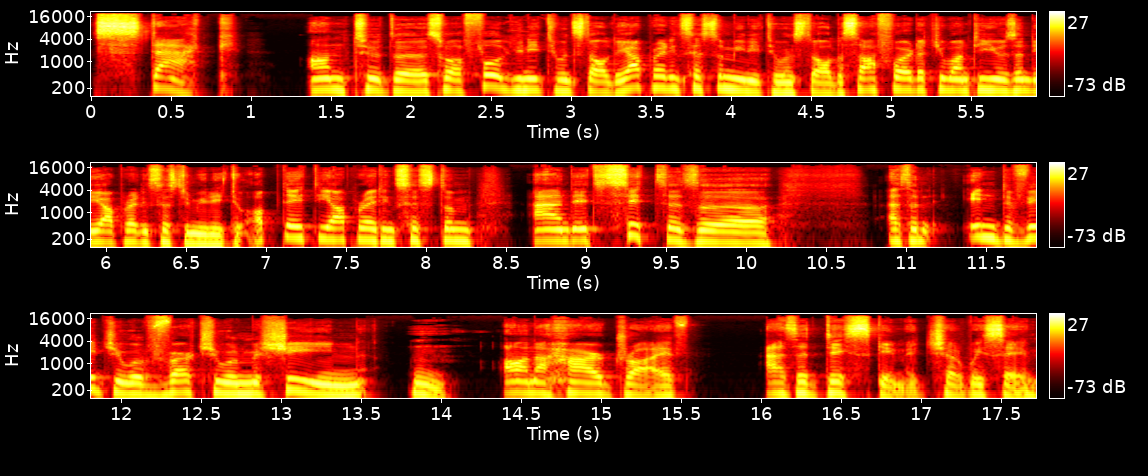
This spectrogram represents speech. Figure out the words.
stack onto the so a full you need to install the operating system you need to install the software that you want to use in the operating system you need to update the operating system and it sits as a as an individual virtual machine hmm. on a hard drive as a disk image shall we say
